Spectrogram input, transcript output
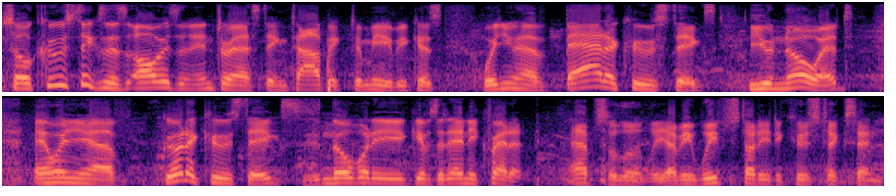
So acoustics is always an interesting topic to me because when you have bad acoustics, you know it, and when you have good acoustics, nobody gives it any credit. Absolutely. I mean, we've studied acoustics and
